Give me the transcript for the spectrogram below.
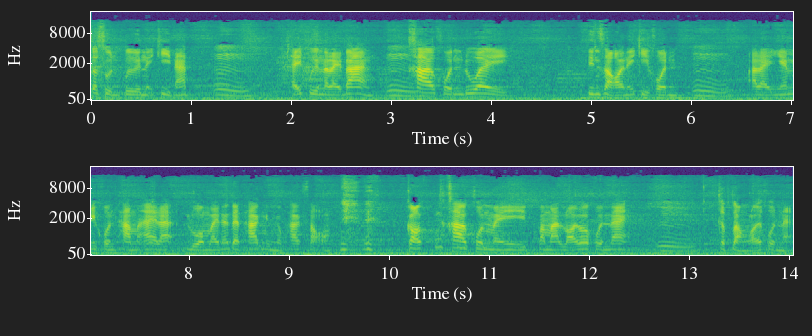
กระสุนปืนเนี่ยกี่นัด อืม ใช้ปืนอะไรบ้าง อืม ฆ่าคนด้วยดินสอในยกี่คน อืม อะไรเงี้ยมีคนทำมาให้ละรวมไว้ตั้งแต่ภาคหนึ่งกับภาคสอง ก็ฆ่าคนไปประมาณร้อยกว่าคนได้อืม เกือบสองร้อยคนน่ะ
